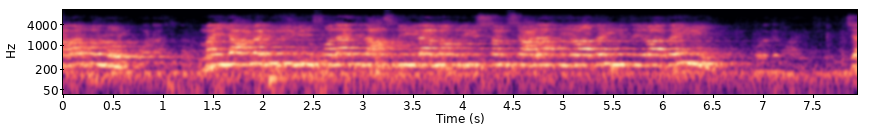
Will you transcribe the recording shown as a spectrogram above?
আবার বলল من يعمل لي من صلاة العصر إلى مغرب الشمس على قيراطين قيراطين যে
